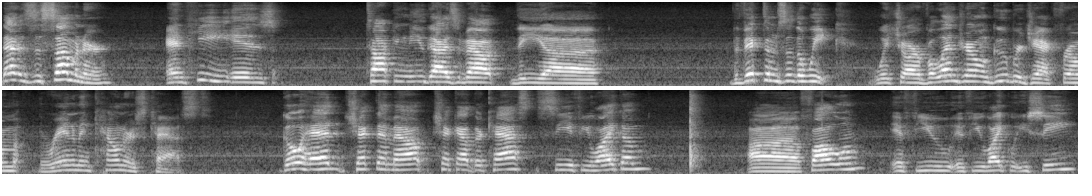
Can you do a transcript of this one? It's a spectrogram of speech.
That is the summoner and he is talking to you guys about the uh the victims of the week, which are Valendro and Gooberjack from the Random Encounters cast. Go ahead, check them out, check out their cast, see if you like them. Uh, follow them if you if you like what you see,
